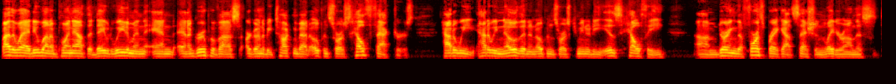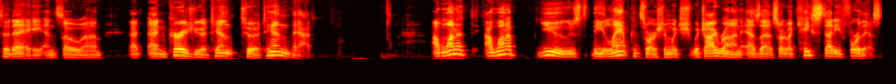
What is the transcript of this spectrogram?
By the way, I do want to point out that David Wiedemann and and a group of us are going to be talking about open source health factors. How do we how do we know that an open source community is healthy um, during the fourth breakout session later on this today? And so um, I, I, encourage you attend to attend that. I want to I want to use the LAMP consortium, which which I run as a sort of a case study for this.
